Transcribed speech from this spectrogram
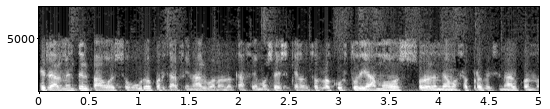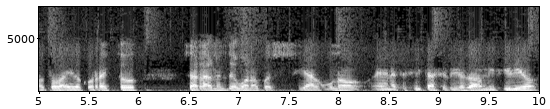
Y realmente el pago es seguro porque al final, bueno, lo que hacemos es que nosotros lo custodiamos, solo le enviamos al profesional cuando todo ha ido correcto. O sea, realmente, bueno, pues si alguno eh, necesita servicios de domicilio,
